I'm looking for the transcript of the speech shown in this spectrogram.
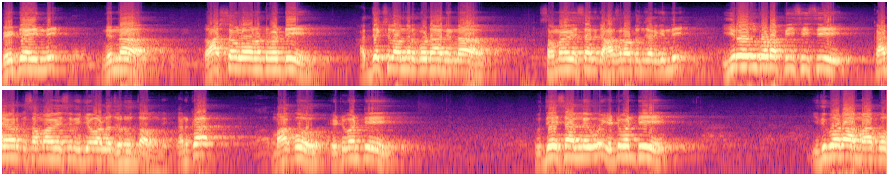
భేటీ అయింది. నిన్న రాష్ట్రంలో ఉన్నటువంటి అధ్యక్షులందరూ కూడా నిన్న సమావేశానికి హాజరవడం జరిగింది. ఈరోజు కూడా పిసిసి కార్యవర్గ సమావేశం విజయవాడలో జరుగుతూ ఉంది. కనుక మాకు ఎటువంటి ఉద్దేశాలు లేవు. ఎటువంటి ఇది కూడా మాకు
